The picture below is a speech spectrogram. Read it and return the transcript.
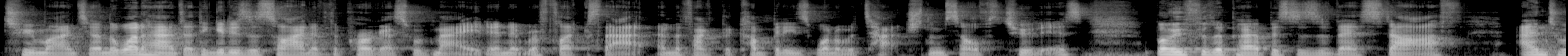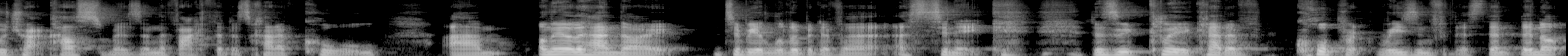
two minds. On the one hand, I think it is a sign of the progress we've made, and it reflects that, and the fact that companies want to attach themselves to this, both for the purposes of their staff and to attract customers, and the fact that it's kind of cool. Um, on the other hand, though, to be a little bit of a, a, cynic, there's a clear kind of corporate reason for this. They're, not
